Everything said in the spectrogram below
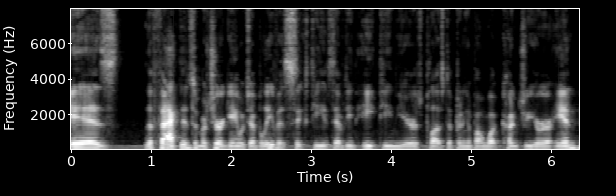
is the fact that it's a mature game, which I believe is 16, 17, 18 years plus, depending upon what country you're in.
